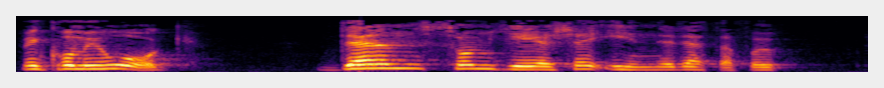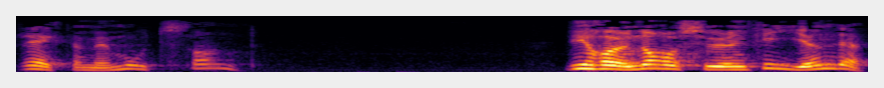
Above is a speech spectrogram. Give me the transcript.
Men kom ihåg den som ger sig in i detta får räkna med motstånd. Vi har en avsvuren fiende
